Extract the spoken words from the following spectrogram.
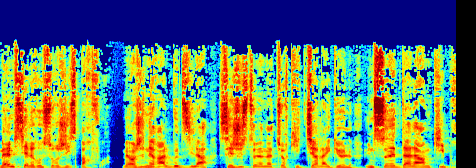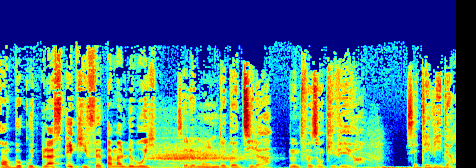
même si elles ressurgissent parfois. Mais en général, Godzilla, c'est juste la nature qui tire la gueule, une sonnette d'alarme qui prend beaucoup de place et qui fait pas mal de bruit. C'est le monde de Godzilla. Nous ne faisons qu'y vivre. C'est évident.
